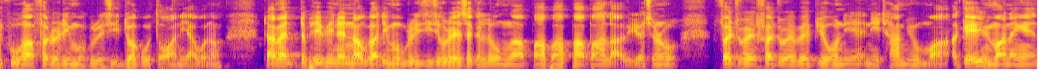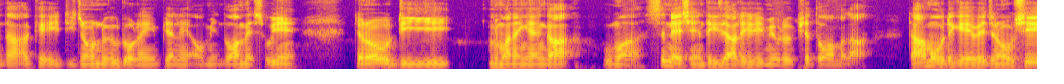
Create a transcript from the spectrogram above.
အခုဟာ Federal Democracy အတွက်ကိုသွားနေရပါတော့။ဒါပေမဲ့တဖြည်းဖြည်းနဲ့နောက်က Democracy ဆိုတဲ့စကားလုံးကပါပါပါပါလာပြီးတော့ကျွန်တော်တို့ Federal Federal ပဲပြောနေတဲ့အနေအထားမျိုးမှာအကယ်၍မြန်မာနိုင်ငံသားအကယ်ဒီကျွန်တော်တို့ຫນွေဥတော်လိုင်းပြန်လည်အောင်မြင်သွားမယ်ဆိုရင် ကျွန်တော်တို့ဒီမြန်မာနိုင်ငံကဥမာစစ်နယ်ရှင်အသေးစားလေးတွေမျိုးလို့ဖြစ်သွားမလား။ဒါမှမဟုတ်တကယ်ပဲကျွန်တော်တို့ရှေ့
